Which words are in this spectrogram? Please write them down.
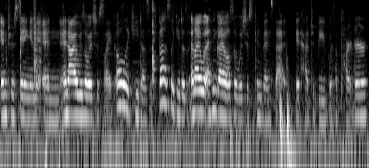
interesting and and and I was always just like oh like he does his best like he does and I, I think I also was just convinced that it had to be with a partner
